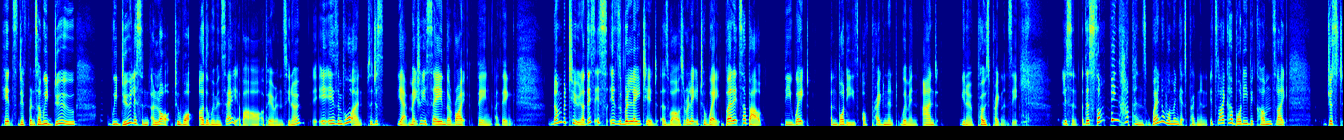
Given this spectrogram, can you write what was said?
hits different. So we do we do listen a lot to what other women say about our appearance you know? It is important. So just yeah make sure you're saying the right thing i think. Number two, now this is is related as well. It's related to weight, but it's about the weight and bodies of pregnant women. And you know post pregnancy. Listen, there's something happens when a woman gets pregnant. It's like her body becomes like just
